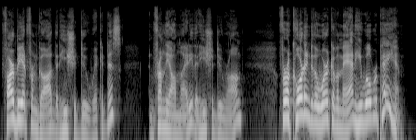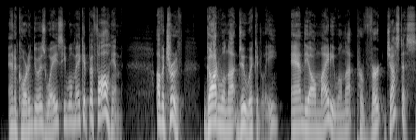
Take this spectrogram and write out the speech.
Far be it from God that he should do wickedness, and from the Almighty that he should do wrong. For according to the work of a man he will repay him, and according to his ways he will make it befall him. Of a truth, God will not do wickedly, and the Almighty will not pervert justice.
